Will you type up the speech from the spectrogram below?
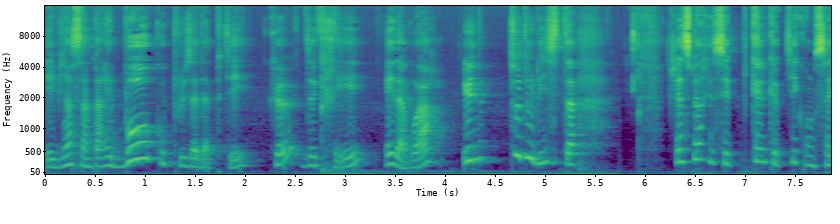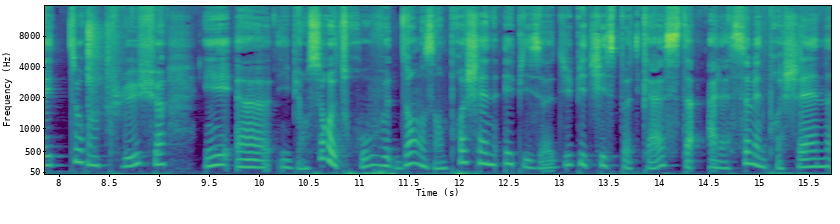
eh bien, ça me paraît beaucoup plus adapté que de créer et d'avoir une to-do list. J'espère que ces quelques petits conseils t'auront plu et, euh, eh bien on se retrouve dans un prochain épisode du Pitches Podcast. À la semaine prochaine.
